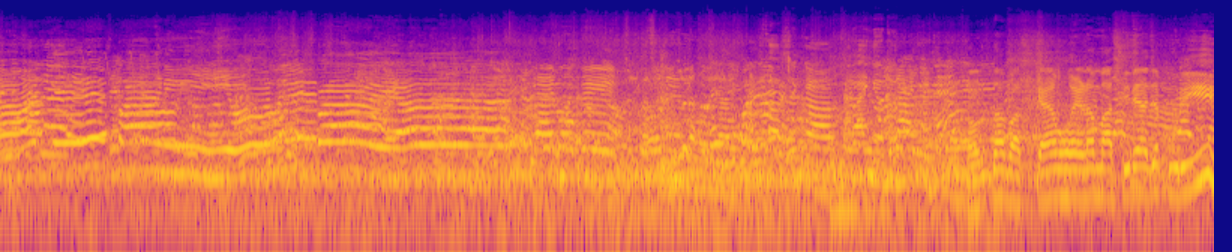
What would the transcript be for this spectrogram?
ਆਟੇ ਪਾਣੀ ਉਹਨੇ ਪਾਇਆ ਤਾਂ ਬਸ ਕੈਮ ਹੋ ਜਾਣਾ ਮਾਸੀ ਨੇ ਅੱਜ ਪੂਰੀ।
